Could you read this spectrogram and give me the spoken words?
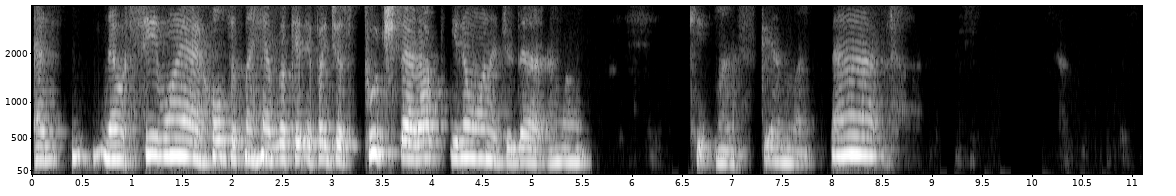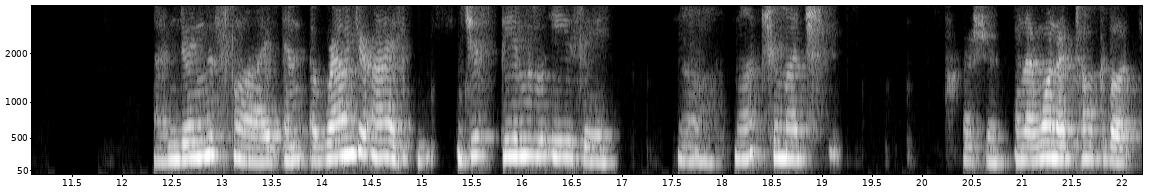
And now see why I hold with my hand. Look at if I just pooch that up, you don't want to do that. I want to keep my skin like that. I'm doing the slide and around your eyes, just be a little easy. No, not too much pressure. And I want to talk about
